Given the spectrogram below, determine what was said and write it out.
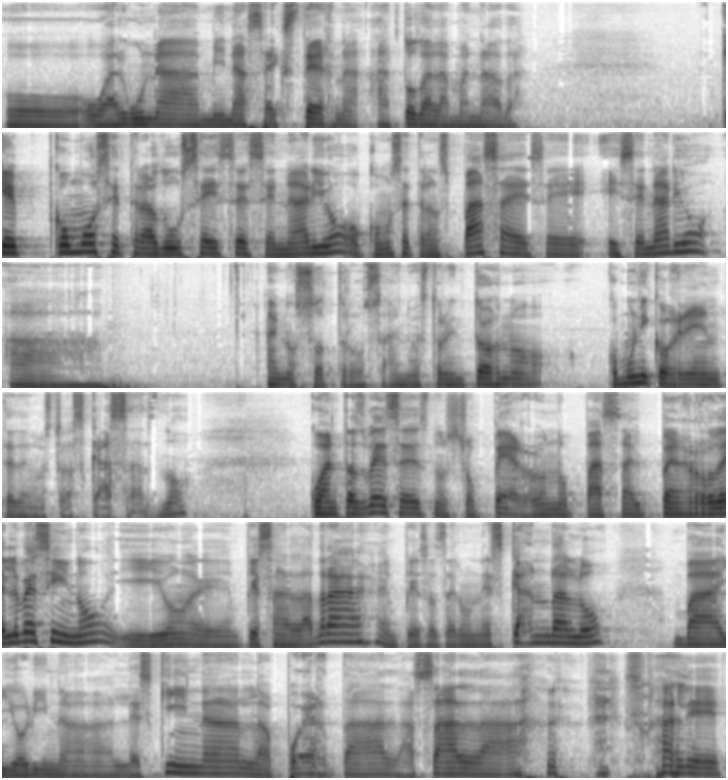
O, alguna amenaza externa a toda la manada. ¿Qué, ¿Cómo se traduce ese escenario o cómo se traspasa ese escenario a, a nosotros, a nuestro entorno común y corriente de nuestras casas, ¿no? ¿Cuántas veces nuestro perro no pasa el perro del vecino y eh, empieza a ladrar, empieza a hacer un escándalo, va y orina la esquina, la puerta, la sala, sale,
